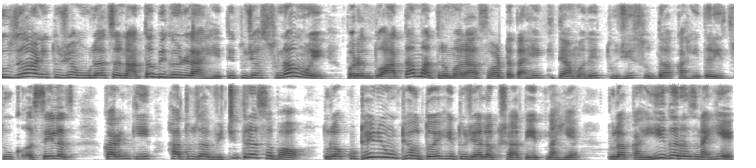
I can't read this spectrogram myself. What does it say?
तुझं आणि तुझ्या मुलाचं नातं बिघडलं आहे ते तुझ्या सुनामुळे. परंतु आता मात्र मला असं वाटत आहे की त्यामध्ये तुझी सुद्धा काहीतरी चूक असेलच. कारण की हा तुझा विचित्र स्वभाव तुला कुठे नेऊन ठेवतोय हे तुझ्या लक्षात येत नाहीये. तुला काहीही गरज नाहीये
